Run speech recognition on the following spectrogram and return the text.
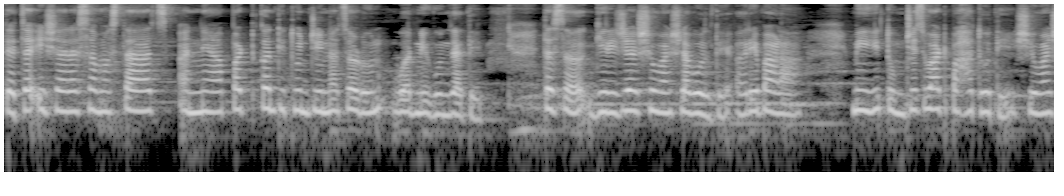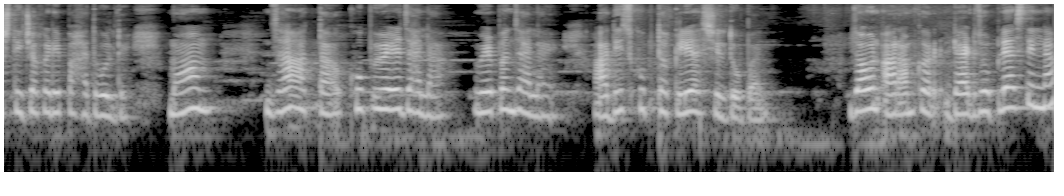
त्याचा इशारा समजताच अन्या पटकन तिथून जिना चढून वर निघून जाते. तसं गिरिजा शिवांशला बोलते अरे बाळा मी तुमचीच वाट पाहत होती. शिवांश तिच्याकडे पाहत बोलते मॉम जा आत्ता खूप वेळ झाला. वेळ पण झाला आहे. आधीच खूप थकली असशील तू पण. जाऊन आराम कर. डॅड झोपले असतील ना?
